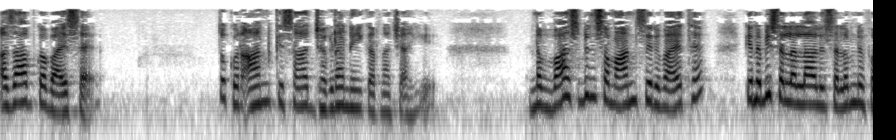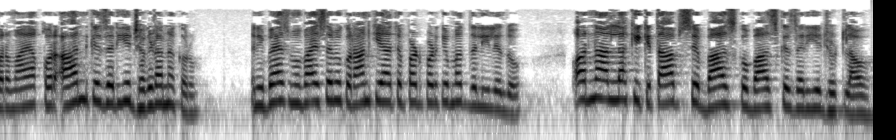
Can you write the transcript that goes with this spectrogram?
عذاب کا باعث ہے۔ تو قرآن کے ساتھ جھگڑا نہیں کرنا چاہیے۔ نواس بن سمان سے روایت ہے کہ نبی صلی اللہ علیہ وسلم نے فرمایا، قرآن کے ذریعے جھگڑا نہ کرو۔ یعنی بحث مباحثے میں قرآن کی آتے پڑھ پڑھ کے مت دلیلیں دو اور نہ اللہ کی کتاب سے باز کو باز کے ذریعے جھٹلاؤ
